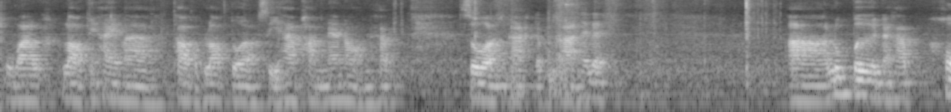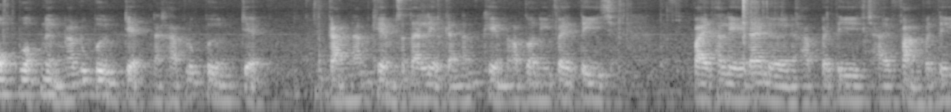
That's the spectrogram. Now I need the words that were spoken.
เพราะว่ารอบที่ให้มาเท่ากับรอบตัว 4-5พันแน่นอนนะครับ ส่วนอะเดี๋ยวผมอ่านให้เลย ลูกปืนนะครับ6บวก1ครับลูกปืน7นะครับลูกปืน 7 กันน้ำเค็มสแตนเลสกันน้ำเค็มนะครับตัวนี้ไปตีไปทะเลได้เลยนะครับ ไปตีชายฝั่งไปตี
